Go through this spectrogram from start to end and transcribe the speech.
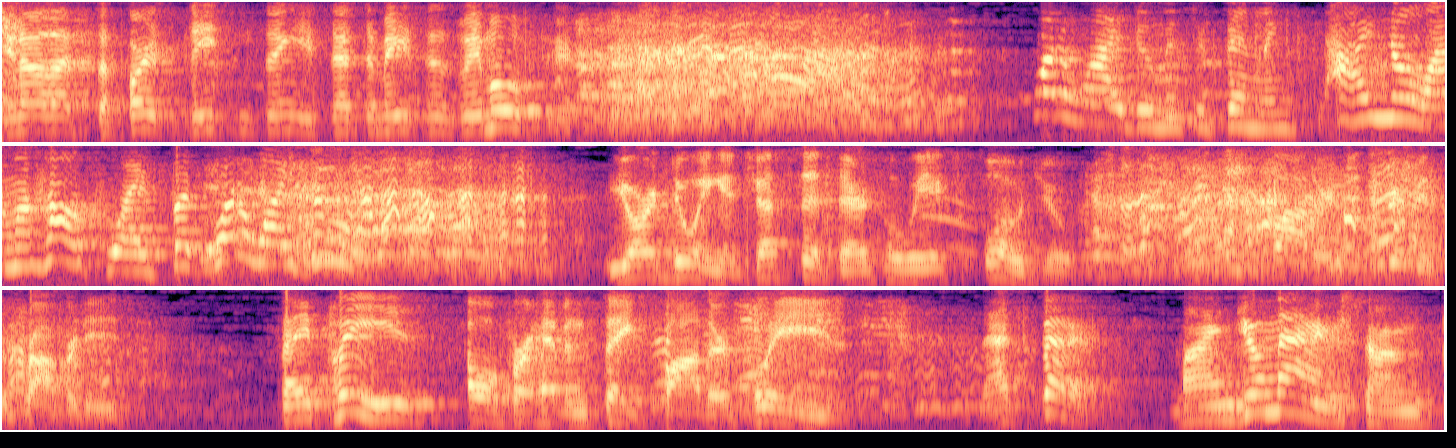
You know, that's the first decent thing he said to me since we moved here. What do I do, Mr. Finley? I know I'm a housewife, but what do I do? You're doing it. Just sit there till we explode you. Father, distribute the properties. Say please. Oh, for heaven's sake, Father, please. That's better. Mind your manners, son.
